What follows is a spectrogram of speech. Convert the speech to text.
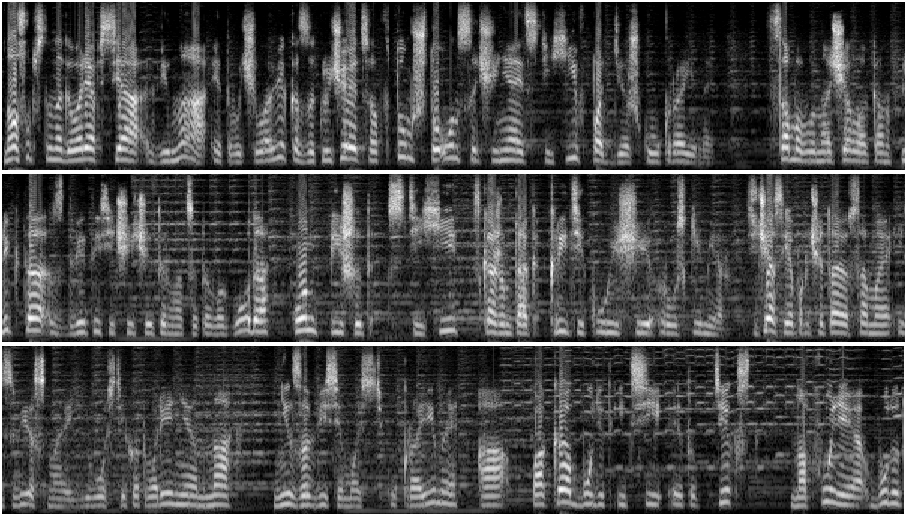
Но, собственно говоря, вся вина этого человека заключается в том, что он сочиняет стихи в поддержку Украины – с самого начала конфликта с 2014 года он пишет стихи, скажем так, критикующие русский мир. Сейчас я прочитаю самое известное его стихотворение на независимость Украины, а пока будет идти этот текст, на фоне будут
